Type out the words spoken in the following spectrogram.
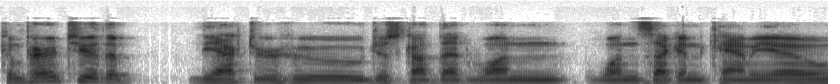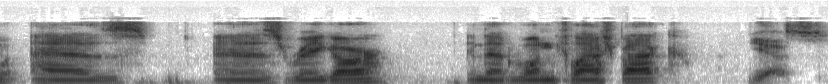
compared to the the actor who just got that one one second cameo as as Rhaegar in that one flashback. yes.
